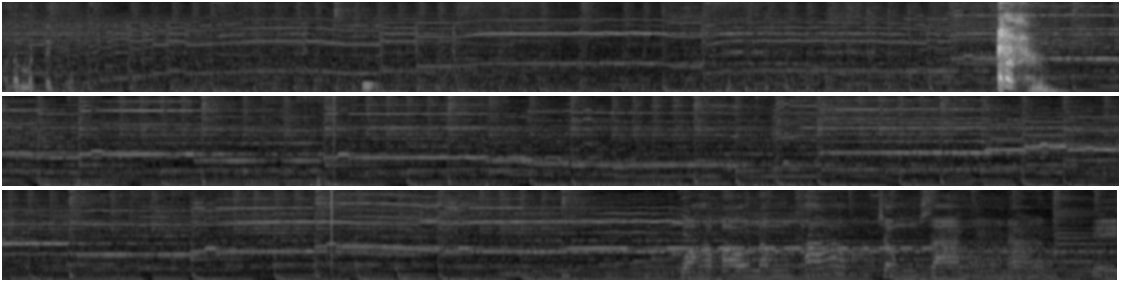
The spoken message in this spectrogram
có đâm một bao năm tháng trong gian nan để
